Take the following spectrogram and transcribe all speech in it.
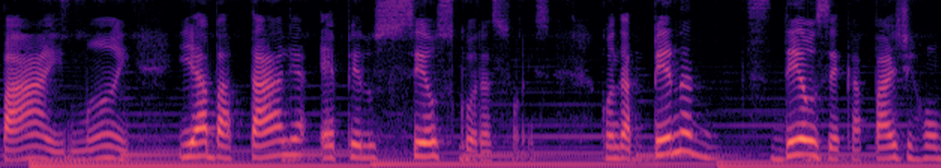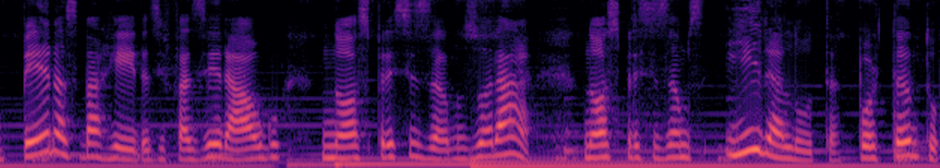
pai, mãe, e a batalha é pelos seus corações. Quando apenas Deus é capaz de romper as barreiras e fazer algo, nós precisamos orar. Nós precisamos ir à luta. Portanto,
